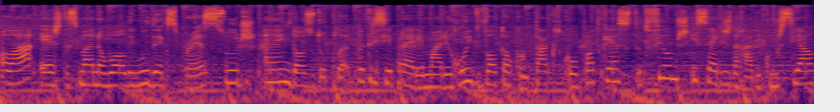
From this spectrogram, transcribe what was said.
Olá, esta semana o Hollywood Express surge em dose dupla. Patrícia Pereira e Mário Rui de volta ao contacto com o podcast de filmes e séries da Rádio Comercial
